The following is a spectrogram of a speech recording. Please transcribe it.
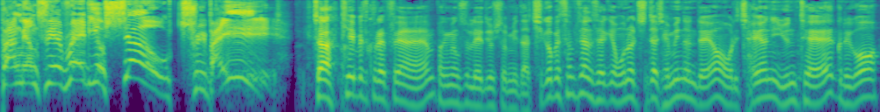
박명수의 라디오 쇼 출발 자, KBS 쿨 FM 박명수 라디오 쇼입니다. 직업의 섬세한 세계 오늘 진짜 재밌는데요. 우리 자연인 윤택 그리고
